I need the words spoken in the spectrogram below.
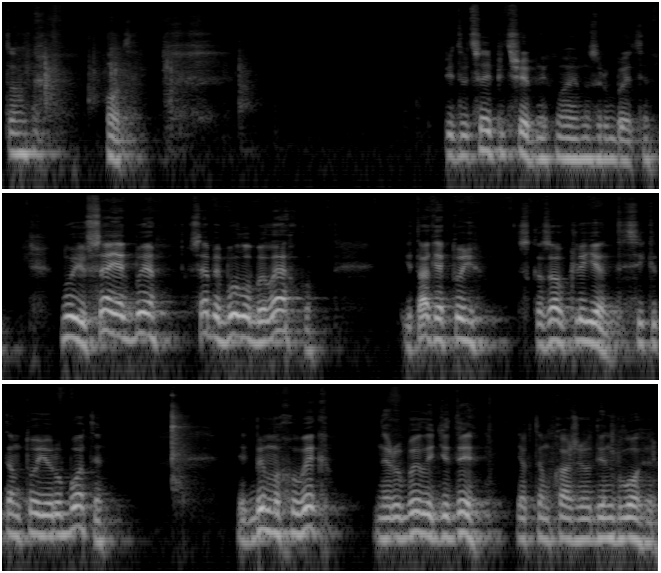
Так. От. Під оцей підшипник маємо зробити. Ну і все, якби все би було би легко. І так, як той сказав клієнт, скільки там тої роботи, якби маховик не робили діди, як там каже один блогер.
